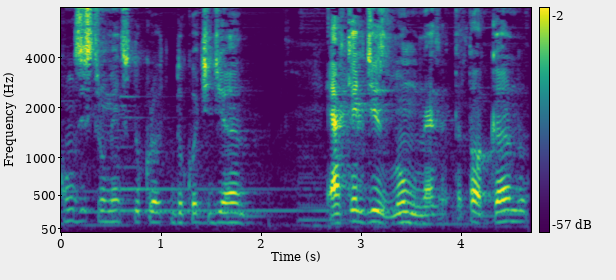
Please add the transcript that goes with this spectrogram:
com os instrumentos do, do cotidiano. É aquele deslumbre, né? Está tocando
